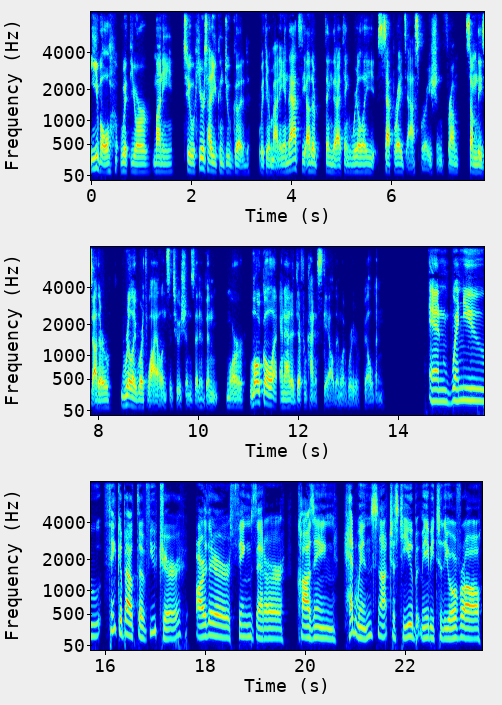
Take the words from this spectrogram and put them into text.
evil with your money to here's how you can do good with your money. And that's the other thing that I think really separates aspiration from some of these other really worthwhile institutions that have been more local and at a different kind of scale than what we were building. And when you think about the future, are there things that are causing headwinds, not just to you, but maybe to the overall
